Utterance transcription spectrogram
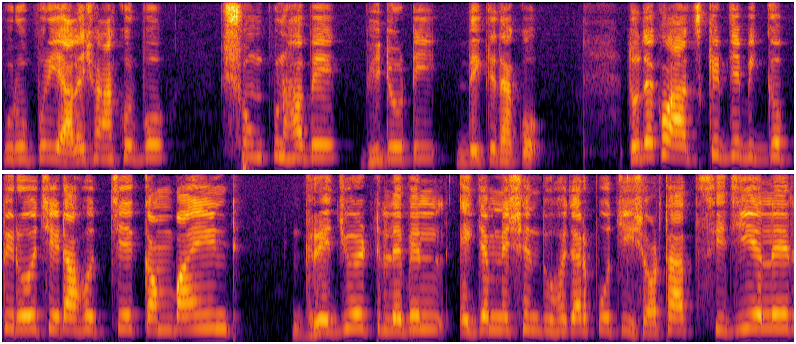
পুরোপুরি আলোচনা করব। সম্পূর্ণভাবে ভিডিওটি দেখতে থাকো। তো দেখো, আজকের যে বিজ্ঞপ্তি রয়েছে, এটা হচ্ছে কম্বাইন্ড গ্র্যাজুয়েট লেভেল এক্সামিনেশন দু হাজার পঁচিশ, অর্থাৎ সিজিএলের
